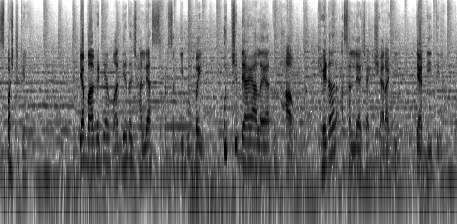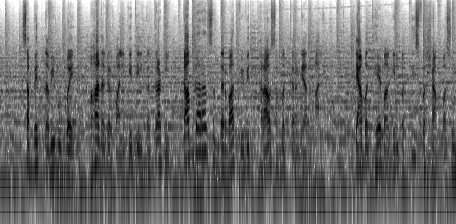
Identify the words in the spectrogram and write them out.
स्पष्ट केले. या मागण्या मान्य न झाल्यास प्रसंगी मुंबई उच्च न्यायालयात धाव घेणार असल्याचा इशाराही त्यांनी दिला. सभेत नवी मुंबई महानगरपालिकेतील कंत्राटी कामगारांसंदर्भात विविध ठराव संमत करण्यात आले. त्यामध्ये मागील बत्तीस वर्षांपासून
